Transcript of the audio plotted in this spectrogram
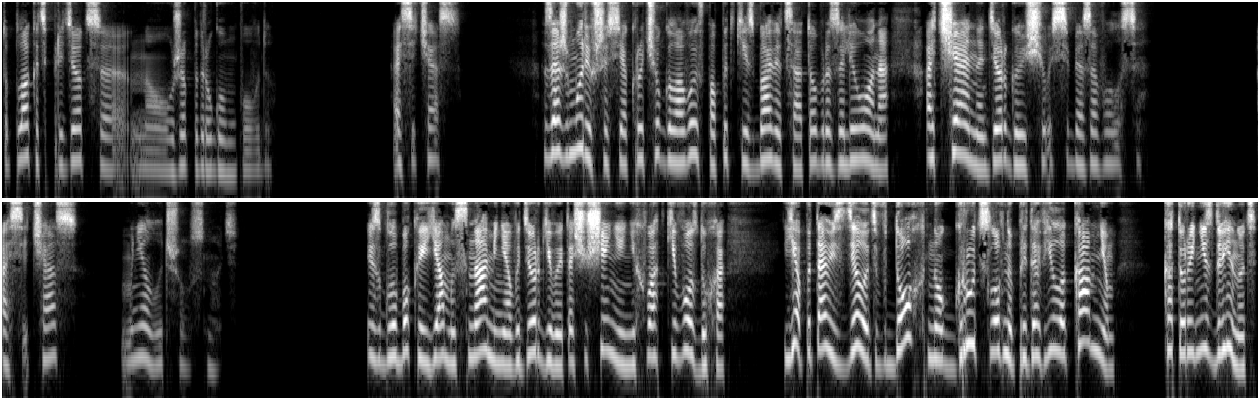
то плакать придется, но уже по другому поводу. А сейчас... Зажмурившись, я кручу головой в попытке избавиться от образа Леона, отчаянно дергающего себя за волосы. А сейчас мне лучше уснуть. Из глубокой ямы сна меня выдергивает ощущение нехватки воздуха. Я пытаюсь сделать вдох, но грудь словно придавила камнем — который не сдвинуть.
